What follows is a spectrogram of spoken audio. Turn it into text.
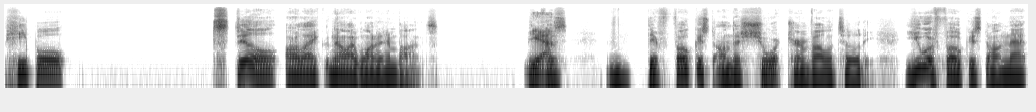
People still are like, no, I want it in bonds. Because yeah. they're focused on the short term volatility. You were focused on that,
